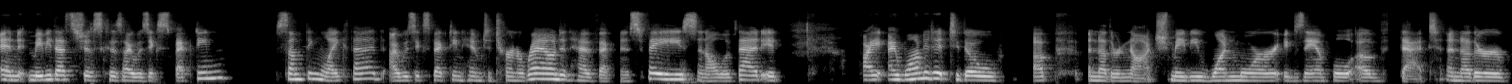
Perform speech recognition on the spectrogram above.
and maybe that's just because I was expecting something like that. I was expecting him to turn around and have Vecna's face and all of that. It I I wanted it to go up another notch, maybe one more example of that, another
